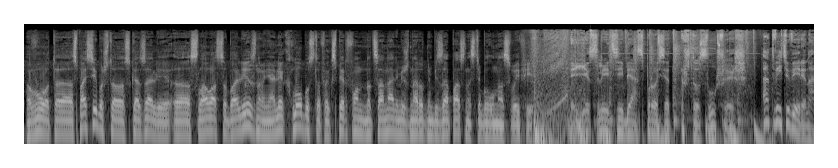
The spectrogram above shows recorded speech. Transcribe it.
Вот. Э, спасибо, что сказали э, слова соболезнования. Олег Хлобустов, эксперт Фонда национальной международной безопасности, был у нас в эфире. Если тебя спросят, что слушаешь, ответь уверенно.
